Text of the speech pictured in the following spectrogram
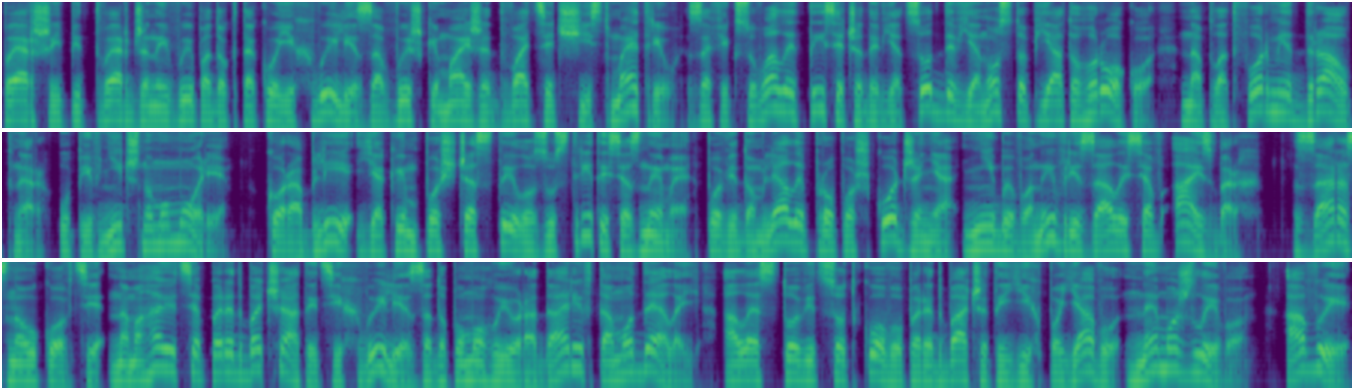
Перший підтверджений випадок такої хвилі заввишки майже 26 метрів зафіксували 1995 року на платформі Драупнер у Північному морі. Кораблі, яким пощастило зустрітися з ними, повідомляли про пошкодження, ніби вони врізалися в айсберг. Зараз науковці намагаються передбачати ці хвилі за допомогою радарів та моделей, але 100% передбачити їх появу неможливо. А ви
